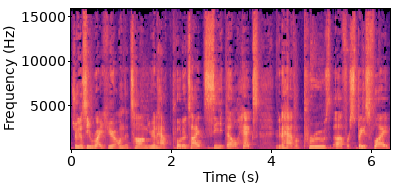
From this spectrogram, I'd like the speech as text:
So you're gonna see right here on the tongue, you're gonna have prototype CL Hex. You're gonna have approved uh, for space flight,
